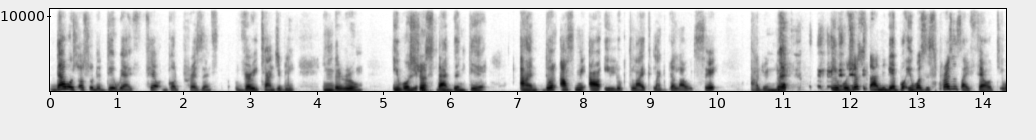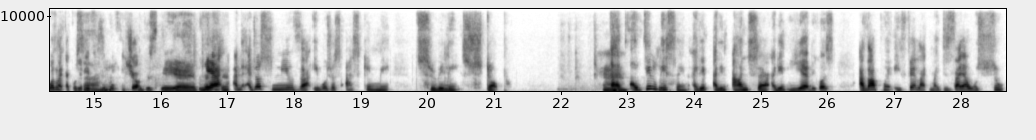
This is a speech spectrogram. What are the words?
that was also the day where I felt God presence very tangibly in the room. It was Yeah. just standing there. And don't ask me how it looked like, like Bella would say. I don't know. it was just standing there, but it was his presence I felt. It wasn't like I could see a Yeah. physical feature. You could see a Yeah, and I just knew that it was just asking me to really stop Hmm. and I didn't listen. I didn't. I didn't answer. I didn't hear because at that point it felt like my desire was so.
